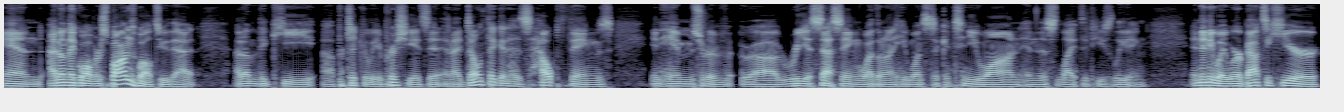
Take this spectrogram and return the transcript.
And I don't think Walt responds well to that. I don't think he uh, particularly appreciates it, and I don't think it has helped things in him sort of uh, reassessing whether or not he wants to continue on in this life that he's leading. And anyway, we're about to hear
